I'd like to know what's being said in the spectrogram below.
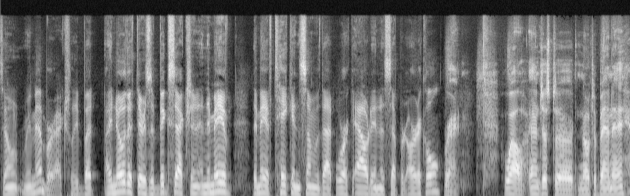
don't remember actually, but I know that there's a big section, and they may have they may have taken some of that work out in a separate article. Right. Well, and just a nota bene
